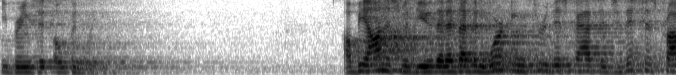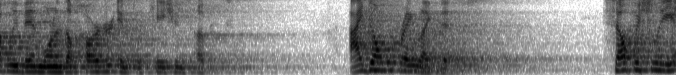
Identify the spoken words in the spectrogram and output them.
he brings it openly. I'll be honest with you that as I've been working through this passage, this has probably been one of the harder implications of it. I don't pray like this. Selfishly,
